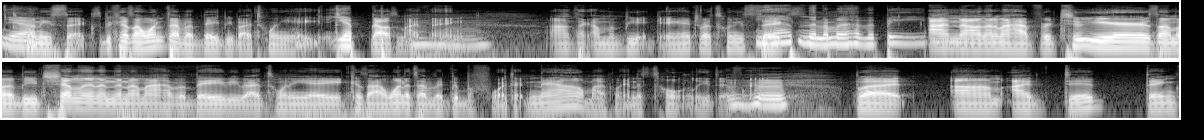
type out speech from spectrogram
Yeah. 26 because I wanted to have a baby by 28. Yep. That was my thing. I was like, I'm gonna be engaged by 26. Yep. And then I'm gonna have a baby. I know, and then I'm gonna have for two years. I'm gonna be chilling, and then I'm gonna have a baby by 28 because I wanted to have a baby before that. Now my plan is totally different. Mm-hmm. But um, I did think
